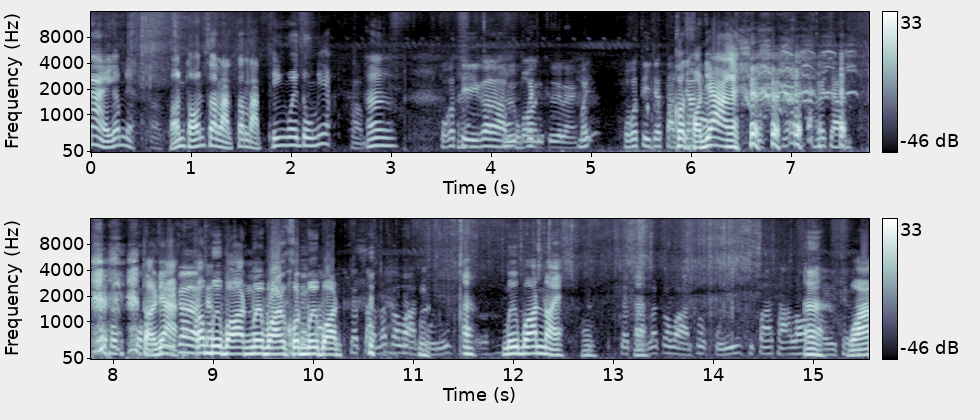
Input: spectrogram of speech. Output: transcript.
ง่ายครับเนี่ย ถอนถอนสลัดสลัดทิ้งไว้ตรงเนี้ยครับ เออ ปกติก็มือผมบอก็ลคืออะไรไม่ปกติจะตัดก็ถอนหญ้าไงให้อาจารย์ปกปกถอนหญ้าติก็มือบอลมือบอลคนมือบอลจะตัดแล้วก็หว่านปุ๋ยอะมือบอลหน่อยจะตัดแล้วก็หว่านพวกปุ๋ยที่ปาถะล่ออะไปถึวาง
